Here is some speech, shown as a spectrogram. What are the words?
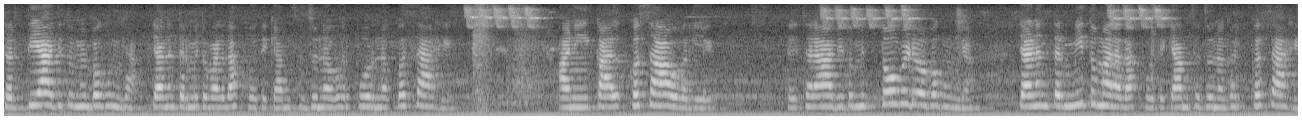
तर ती आधी तुम्ही बघून घ्या. त्यानंतर मी तुम्हाला दाखवते की आमचं जुनं घर पूर्ण कसं आहे आणि काल कसं आवरले. तर चला आधी तुम्ही तो व्हिडिओ बघून घ्या. त्यानंतर मी तुम्हाला दाखवते की आमचं जुनं घर कसं आहे.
